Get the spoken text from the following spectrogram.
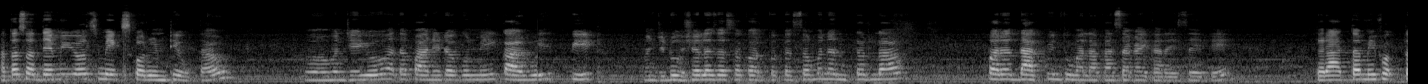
आता सध्या मी योच मिक्स करून ठेवता अं, म्हणजे यो आता पाणी टाकून मी काढून पीठ म्हणजे डोश्याला जसं करतो तसं मग नंतरला परत दाखवीन तुम्हाला कसं काय करायचं आहे ते. तर आता मी फक्त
